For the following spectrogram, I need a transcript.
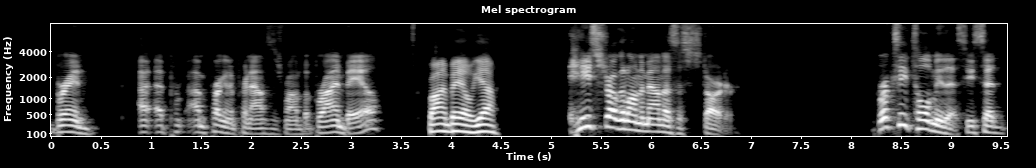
Brian. I, am probably going to pronounce this wrong, but Brian Bello. Brayan Bello, yeah, he struggled on the mound as a starter. Brooksy told me this. He said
